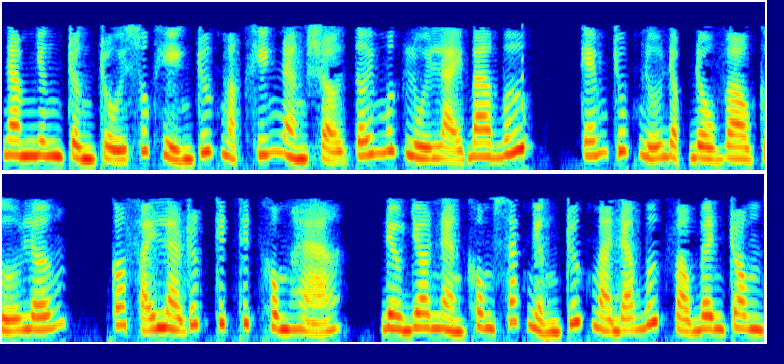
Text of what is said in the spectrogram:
nam nhân trần trụi xuất hiện trước mặt khiến nàng sợ tới mức lùi lại ba bước, kém chút nữa đập đầu vào cửa lớn, có phải là rất kích thích không hả, đều do nàng không xác nhận trước mà đã bước vào bên trong,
